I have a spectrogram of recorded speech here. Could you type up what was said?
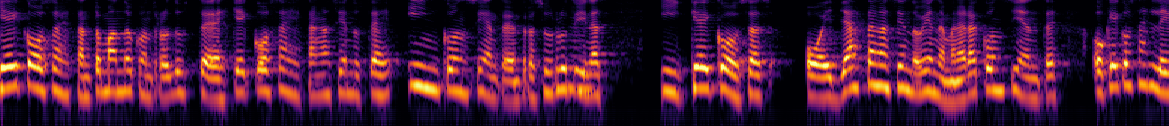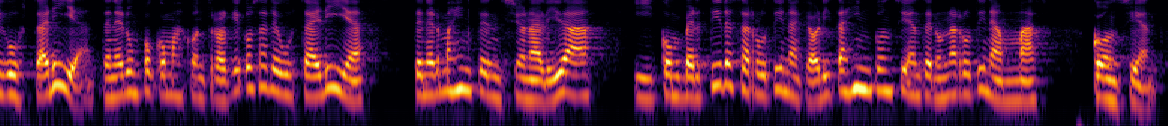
¿Qué cosas están tomando control de ustedes? ¿Qué cosas están haciendo ustedes inconscientes dentro de sus rutinas? ¿Y qué cosas o ya están haciendo bien de manera consciente? ¿O qué cosas le gustaría tener un poco más control? ¿Qué cosas le gustaría tener más intencionalidad? y convertir esa rutina que ahorita es inconsciente en una rutina más consciente.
